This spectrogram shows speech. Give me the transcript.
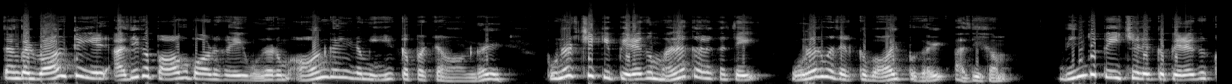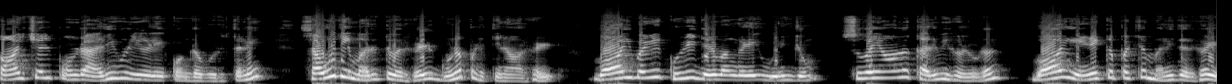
தங்கள் வாழ்க்கையில் அதிக பாகுபாடுகளை உணரும் ஆண்களிடம் ஈர்க்கப்பட்ட ஆண்கள் புணர்ச்சிக்கு பிறகு மனக்கலக்கத்தை உணர்வதற்கு வாய்ப்புகள் அதிகம். விந்து பீச்சலுக்கு பிறகு காய்ச்சல் போன்ற அறிகுறிகளை கொண்ட ஒருத்தனை சவுதி மருத்துவர்கள் குணப்படுத்தினார்கள். வாய் வழி குழி திரவங்களை உறிஞ்சும் சுவையான கருவிகளுடன் வாய் இணைக்கப்பட்ட மனிதர்கள்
